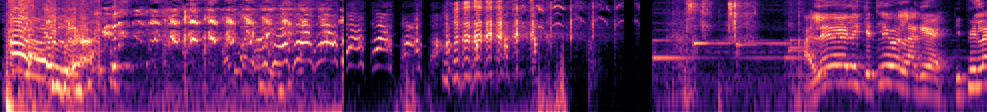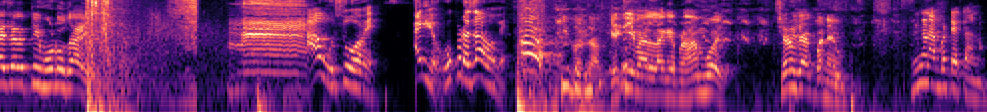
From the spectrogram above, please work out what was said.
હાલે એલી કેટલી વાર લાગે? ટિફિન લાય ઝડપથી મોડું થાય. આવું શું હવે? આયો ઉપડો જાવ હવે. કેટલી વાર લાગે પણ આમ હોય. શેનું શાક બનાવ્યું? રીંગણા બટેકાનું.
